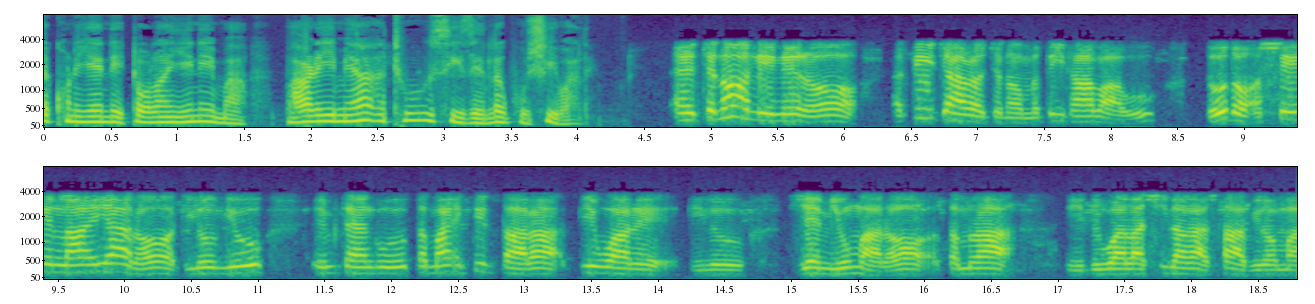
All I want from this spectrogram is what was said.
29ရက်နေ့တော်လန်ရင်းနေ့မှာ ဘာတွေများအထူးအစီအစဉ်လုပ်ဖို့ရှိပါလဲအဲကျွန်တော်အနေနဲ့တော့အတိအကျတော့ကျွန်တော်မသိထားပါဘူးသို့တော့အစင်လာရတော့ဒီလိုမျိုးအင်တန်ကိုတမိုင်းအစ်တာရပြေဝတဲ့ဒီလိုရဲ့မျိုးမှာတော့သမရဒီဒူဝါလာရှိလာကစပြီးတော့မှ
